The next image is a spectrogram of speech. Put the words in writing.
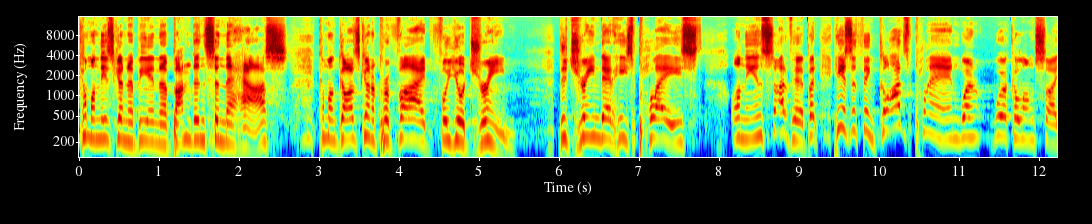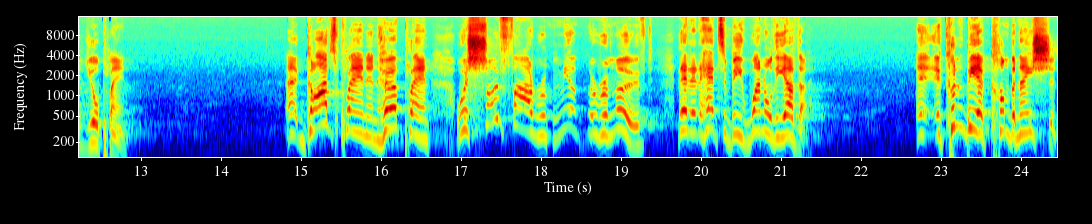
Come on, there's going to be an abundance in the house. Come on, God's going to provide for your dream, the dream that He's placed on the inside of her. But here's the thing God's plan won't work alongside your plan. Uh, God's plan and her plan were so far remo- removed that it had to be one or the other. It, it couldn't be a combination.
